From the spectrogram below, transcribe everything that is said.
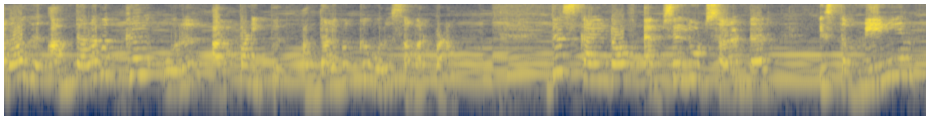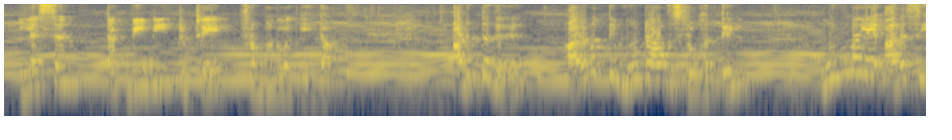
அதாவது அந்த அளவுக்கு ஒரு அர்ப்பணிப்பு அந்த அளவுக்கு ஒரு சமர்ப்பணம். திஸ் கைண்ட் ஆஃப் அப்சல்யூட் சரண்டர் இஸ் த மெயின் லெசன் தட் வி நீட் டு டேக் ஃப்ரம் பகவத்கீதா அடுத்தது அறுபத்தி மூன்றாவது ஸ்லோகத்தில் உண்மையை அலசி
